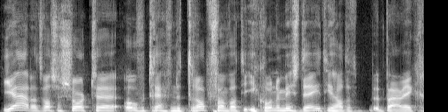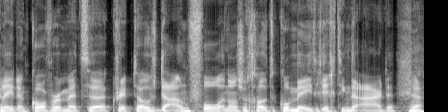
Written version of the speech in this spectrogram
Ja, dat was een soort uh, overtreffende trap van wat The Economist deed. Die had een paar weken geleden een cover met uh, crypto's downfall en dan zo'n grote komeet richting de aarde. Ja.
